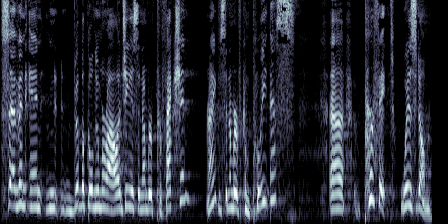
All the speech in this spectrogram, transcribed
Seven in n- biblical numerology is the number of perfection, right? It's the number of completeness. Uh, perfect wisdom.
